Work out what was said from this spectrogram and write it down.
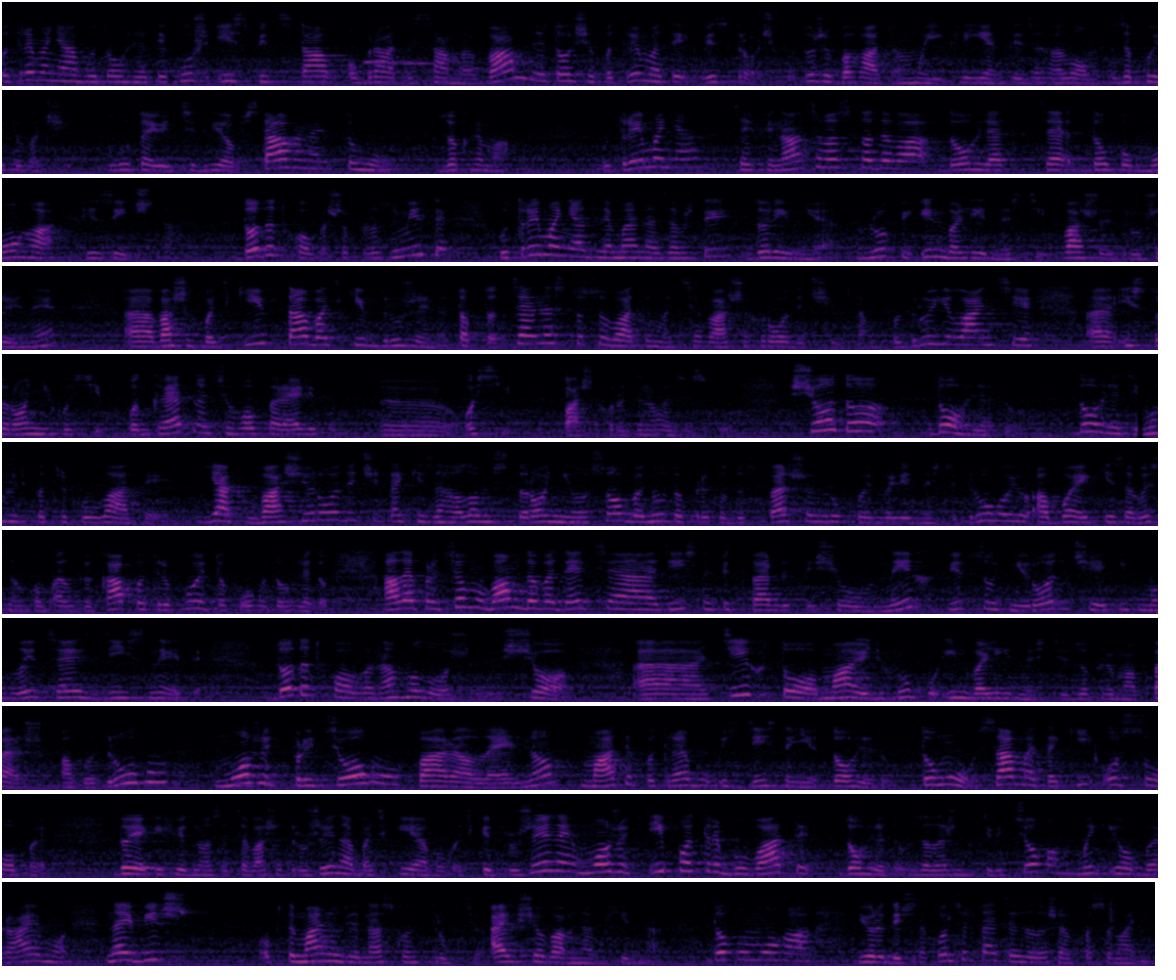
Утримання або догляд, яку ж із підстав обрати саме вам для того, щоб отримати відстрочку. Дуже багато мої клієнти загалом запитувачі плутають ці дві обставини, тому, зокрема, утримання це фінансова складова, догляд це допомога фізична. Додатково, щоб розуміти, утримання для мене завжди дорівнює групі інвалідності вашої дружини, е, ваших батьків та батьків дружини. Тобто це не стосуватиметься ваших родичів там по другій ланці е, і сторонніх осіб, конкретно цього переліку е, осіб ваших родинного зв'язку. Щодо догляду. Догляді можуть потребувати як ваші родичі, так і загалом сторонні особи, ну, до прикладу, з першою групою інвалідності, другою, або які за висновком ЛКК потребують такого догляду. Але при цьому вам доведеться дійсно підтвердити, що у них відсутні родичі, які б могли це здійснити. Додатково наголошую, що ті, хто мають групу інвалідності, зокрема першу або другу, можуть при цьому паралельно мати потребу у здійсненні догляду. Тому саме такі особи, до яких відноситься ваша дружина, батьки або батьки дружини, можуть і потребувати догляду. В залежності від цього ми і обираємо найбільш оптимальну для нас конструкцію. А якщо вам необхідна допомога, юридична консультація, залишаю посилання.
